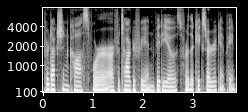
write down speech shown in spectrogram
production costs for our photography and videos for the Kickstarter campaign.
